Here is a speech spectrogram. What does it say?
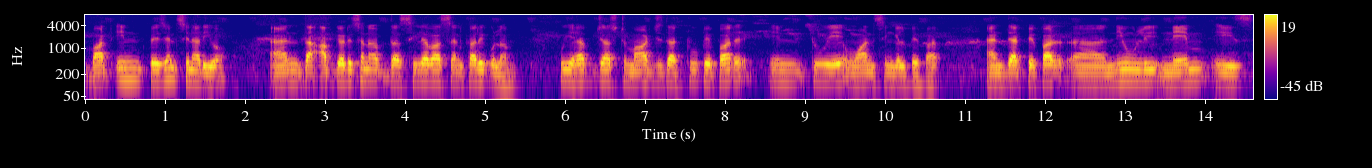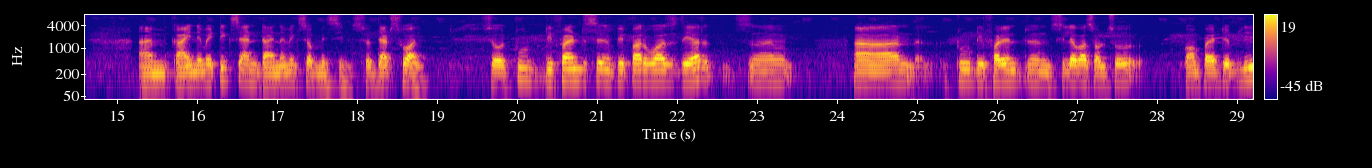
But in present scenario and the upgradation of the syllabus and curriculum we have just merged the two paper into a one single paper. And that paper uh, newly name is um, kinematics and dynamics of machine. So that's why so two different paper was there uh, and two different uh, syllabus also comparatively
